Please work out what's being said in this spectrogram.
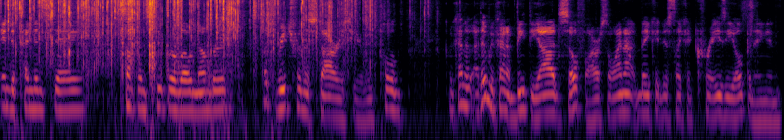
Independence Day, something super low numbered. Let's reach for the stars here. We pulled, we kind of, I think we kind of beat the odds so far, so why not make it just like a crazy opening and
